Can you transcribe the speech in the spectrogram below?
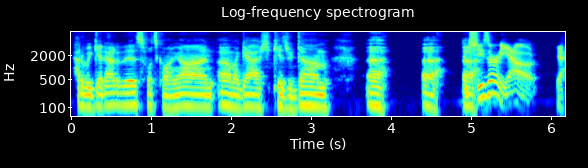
how do we get out of this? What's going on? Oh my gosh, kids are dumb. Uh, uh, and uh. she's already out. Yeah.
